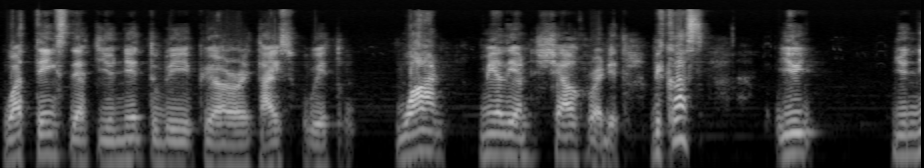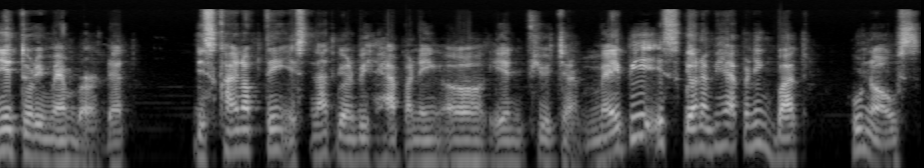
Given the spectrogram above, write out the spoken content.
what things that you need to be prioritized with one million shell credit. Because you you need to remember that this kind of thing is not going to be happening uh, in future maybe it's going to be happening but who knows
